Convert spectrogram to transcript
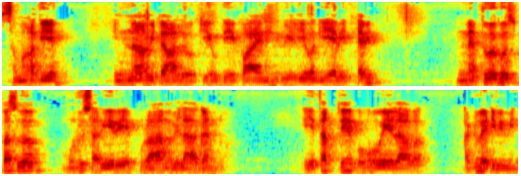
සමාධියෙන් ඉන්නා විට ආලෝකයේ උදේ පායන හිරු එළිය වගේ ඇවිත් ඇවිත් නැතුව ගොස් පසුව මුළු ශරීරයේ පුරාම වෙලා ගන්නවා. ඒ తත්වයේ බොහෝ වේලාවක් අඩු වැඩි වෙමින්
